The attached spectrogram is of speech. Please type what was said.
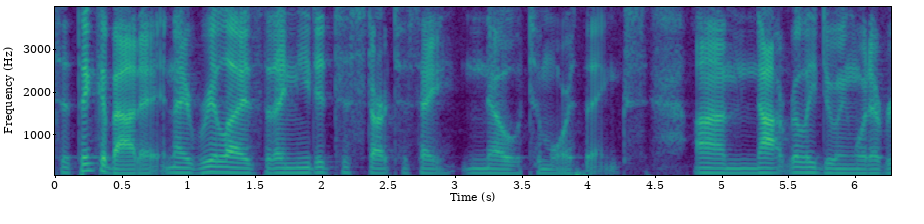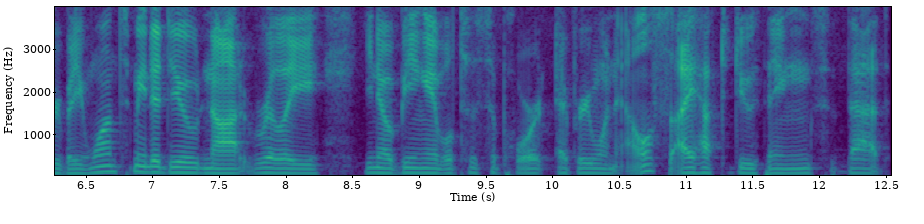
to think about it and I realized that I needed to start to say no to more things. Um, not really doing what everybody wants me to do, not really, you know, being able to support everyone else. I have to do things that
